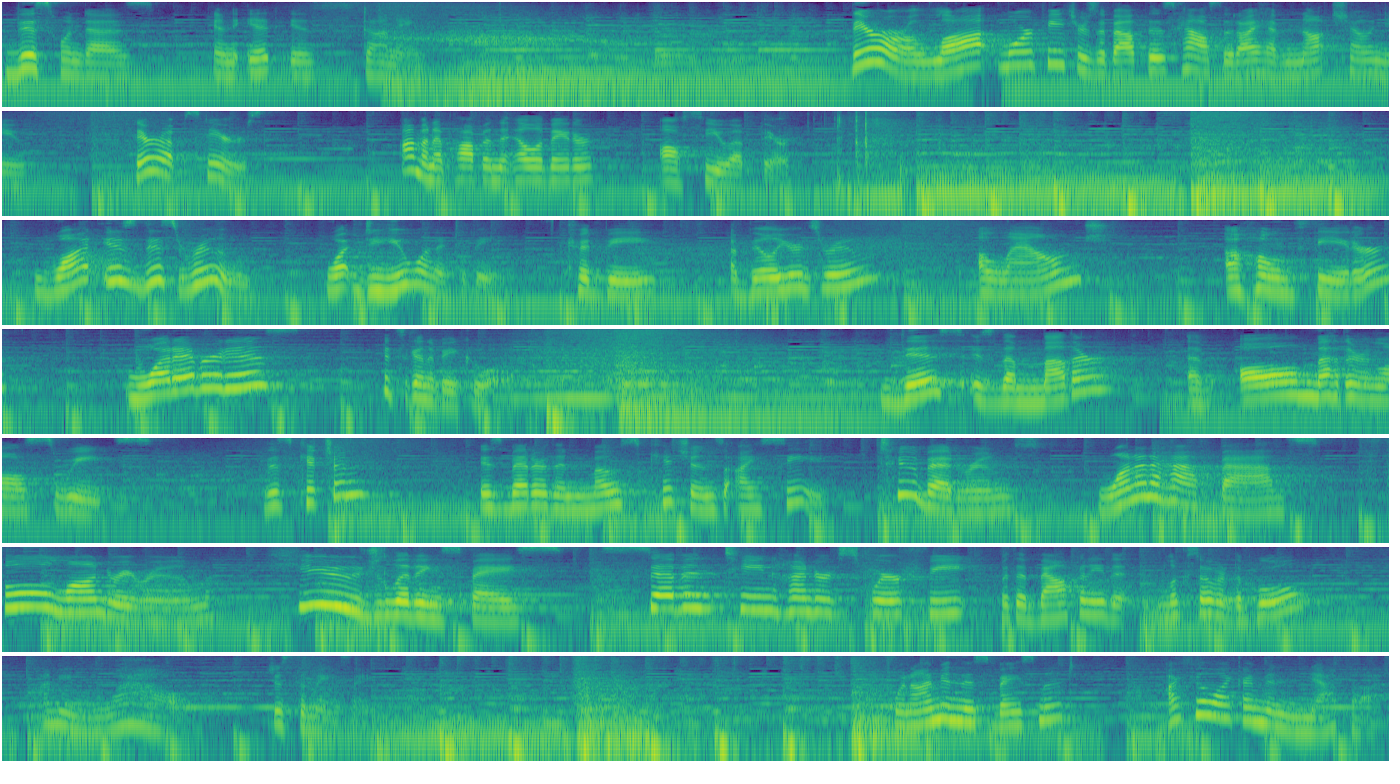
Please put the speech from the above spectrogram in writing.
This one does and it is stunning. There are a lot more features about this house that I have not shown you. They're upstairs. I'm gonna pop in the elevator. I'll see you up there. What is this room? What do you want it to be? Could be a billiards room, a lounge, a home theater, whatever it is, it's gonna be cool. This is the mother of all mother-in-law suites. This kitchen is better than most kitchens I see. Two bedrooms, one and a half baths, full laundry room, huge living space, 1,700 square feet with a balcony that looks over to the pool. I mean, wow, just amazing. When I'm in this basement, I feel like I'm in Napa.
